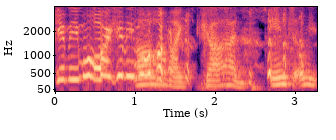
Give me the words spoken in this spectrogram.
give me more, give me more. Oh my god! Into let me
